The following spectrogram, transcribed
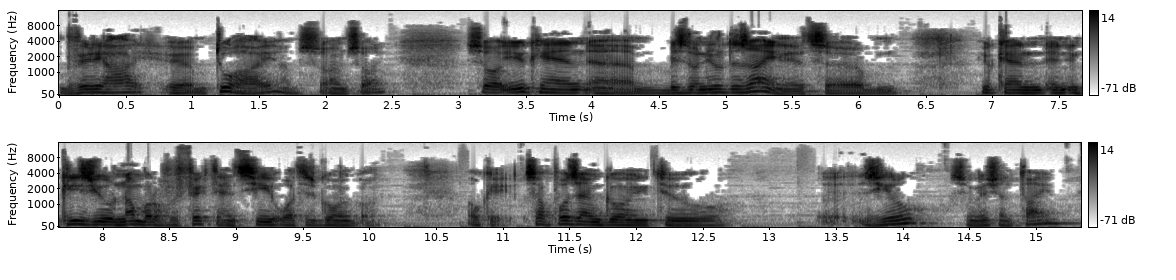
very high um, too high I'm, so, I'm sorry. So you can, um, based on your design, it's um, you can increase your number of effects and see what is going on. Okay, suppose I'm going to uh, zero simulation time,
